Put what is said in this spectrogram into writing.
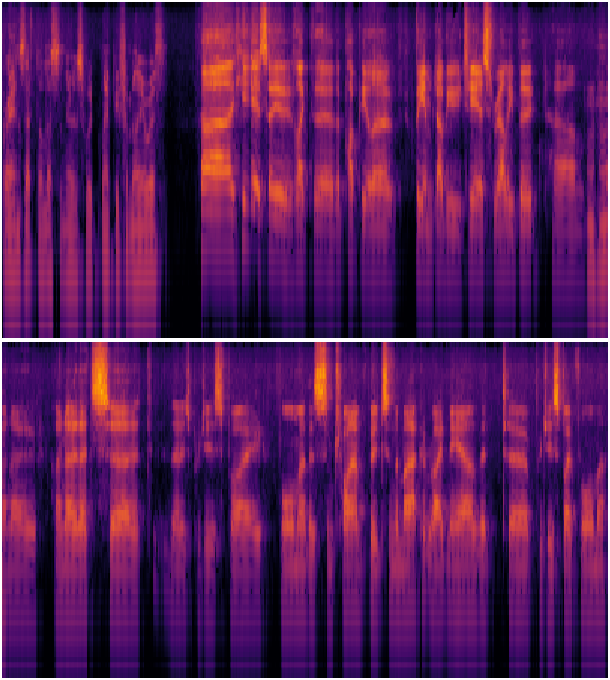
brands that the listeners would might be familiar with? Uh, yeah, so like the the popular BMW GS Rally boot. Um, mm-hmm. I know I know that's uh, that is produced by Forma. There's some Triumph boots in the market right now that are uh, produced by Forma.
